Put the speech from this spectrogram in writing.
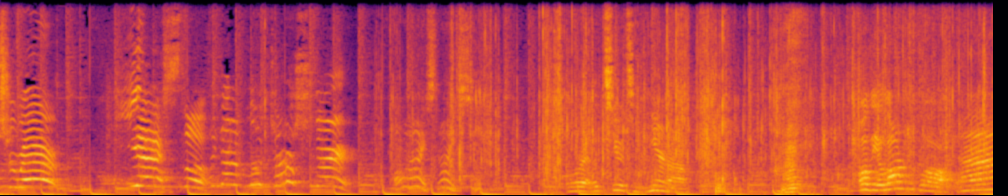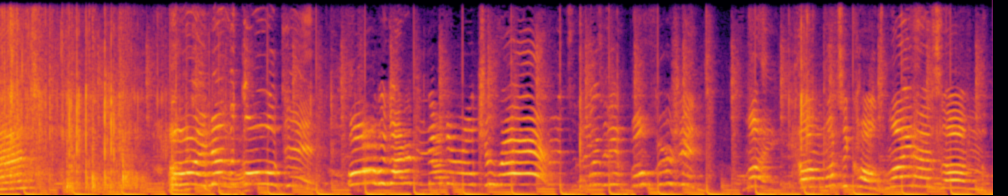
Ultra rare! Yes! We got a blue toaster. Oh, nice, nice. All right, let's see what's in here now. Oh, the alarm clock. And... Oh, another golden. Oh, we got another ultra rare! Wait, they have both versions! My, um, what's it called? Mine has, um,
